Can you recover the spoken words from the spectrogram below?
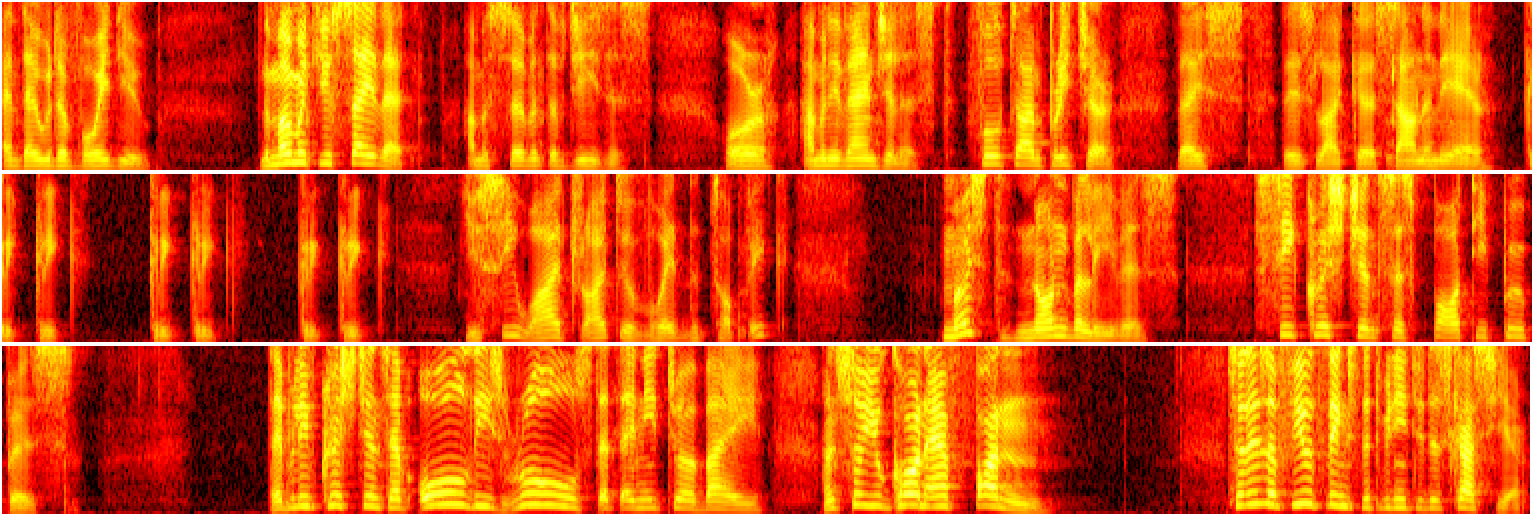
And they would avoid you. The moment you say that, I'm a servant of Jesus, or I'm an evangelist, full time preacher, there's, there's like a sound in the air creak, creak, creak, creak, creak, creak. You see why I try to avoid the topic? Most non believers see Christians as party poopers. They believe Christians have all these rules that they need to obey, and so you can't have fun. So there's a few things that we need to discuss here.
